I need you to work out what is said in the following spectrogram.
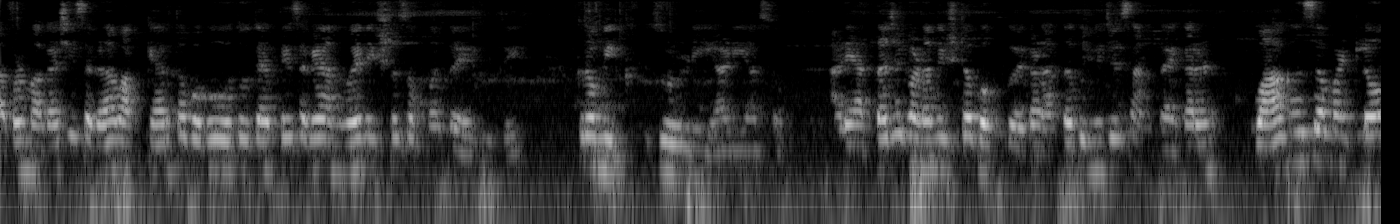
आपण मगाशी सगळा वाक्यार्थ बघू होतो त्यात ते सगळे अन्वयनिष्ठ संबंध आहेत होते क्रमिक जुळणी आणि असं. आणि आता जे गणनिष्ठ बघतोय कारण आता तुम्ही जे सांगताय कारण वाघ असं म्हटलं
